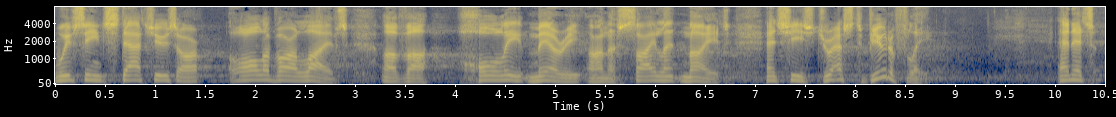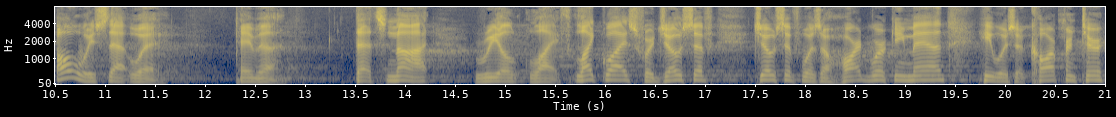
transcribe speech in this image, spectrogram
We've seen statues our, all of our lives of uh, Holy Mary on a silent night, and she's dressed beautifully. And it's always that way. Amen. That's not real life. Likewise, for Joseph, Joseph was a hardworking man. He was a carpenter.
